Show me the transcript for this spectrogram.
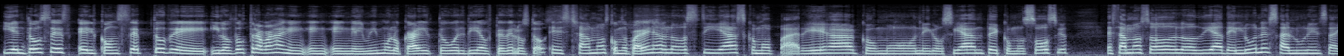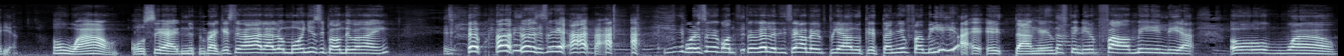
Y entonces el concepto de, y los dos trabajan en, en- en el mismo local todo el día, ustedes los dos. Estamos ¿Como todos pareja? los días como pareja, como negociante, como socio. Estamos todos los días de lunes a lunes allá. Oh, wow. O sea, ¿para qué se van a jalar los moños y para dónde van a ir? Por eso que cuando ustedes le dicen a los empleados que están en familia, eh, eh, están en, en familia. Oh, wow.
